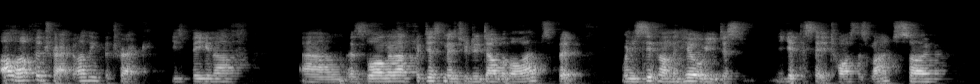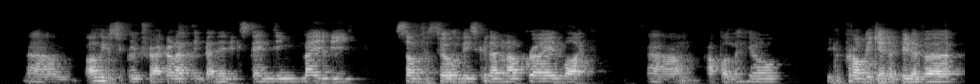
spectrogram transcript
I love the track. I think the track is big enough. Um, it's long enough. It just means you do double the laps, but when you're sitting on the hill, you just you get to see it twice as much. So um, I think it's a good track. I don't think they need extending. Maybe some facilities could have an upgrade, like um, up on the hill. You could probably get a bit of a,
